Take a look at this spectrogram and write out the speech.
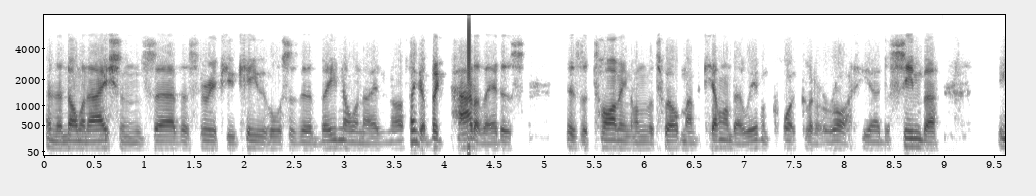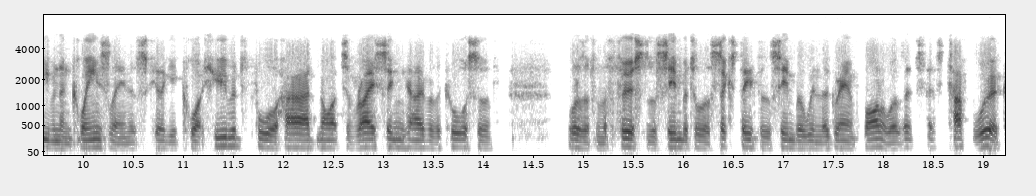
in the nominations. Uh, there's very few Kiwi horses that have been nominated, and I think a big part of that is is the timing on the 12-month calendar. We haven't quite got it right. You know, December, even in Queensland, it's going to get quite humid. Four hard nights of racing over the course of what is it from the 1st of December to the 16th of December when the grand final was. It's, it's tough work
